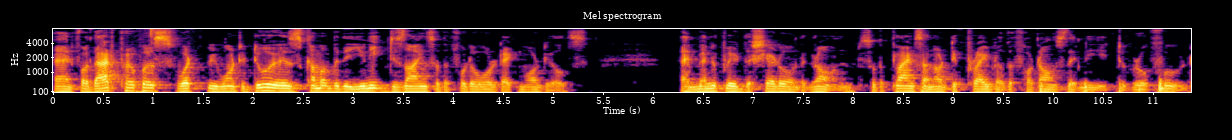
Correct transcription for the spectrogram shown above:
And for that purpose, what we want to do is come up with the unique designs of the photovoltaic modules and manipulate the shadow on the ground so the plants are not deprived of the photons they need to grow food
